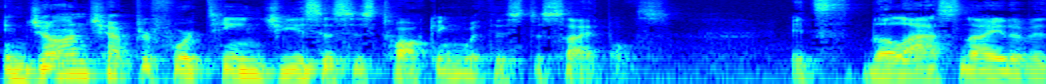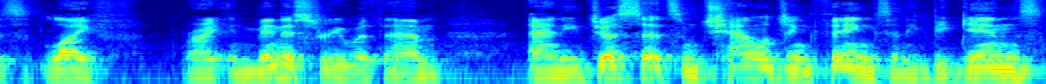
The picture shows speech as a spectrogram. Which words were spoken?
In John chapter 14, Jesus is talking with his disciples. It's the last night of his life, right, in ministry with them. and he just said some challenging things and he begins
